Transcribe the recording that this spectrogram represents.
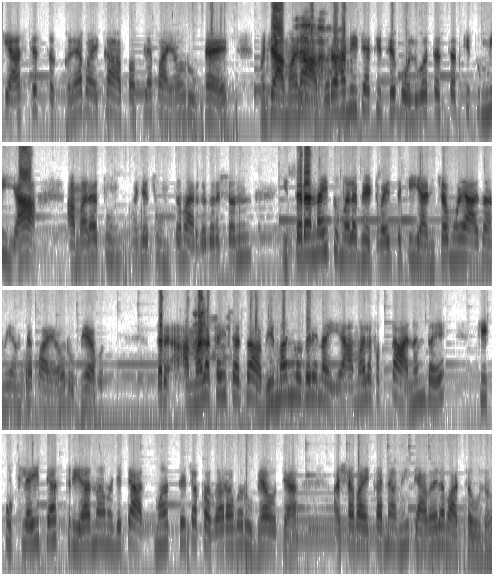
की आज त्या सगळ्या बायका आपापल्या पायावर उभ्या आहेत. म्हणजे आम्हाला. आग्रहाने त्या तिथे बोलवत असतात की तुम्ही या. आम्हाला तुम म्हणजे तुमचं मार्गदर्शन इतरांनाही तुम्हाला भेटवायचं की यांच्यामुळे आज आम्ही आमच्या पायावर उभे आहोत. तर आम्हाला काही त्याचा अभिमान वगैरे नाहीये. आम्हाला फक्त आनंद आहे की कुठल्याही त्या स्त्रियांना म्हणजे त्या आत्महत्येच्या कगारावर उभ्या होत्या अशा बायकांना आम्ही त्यावेळेला वाचवलं.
